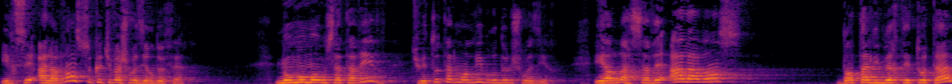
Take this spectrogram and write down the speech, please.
Il sait à l'avance ce que tu vas choisir de faire. Mais au moment où ça t'arrive, tu es totalement libre de le choisir. Et Allah savait à l'avance, dans ta liberté totale,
